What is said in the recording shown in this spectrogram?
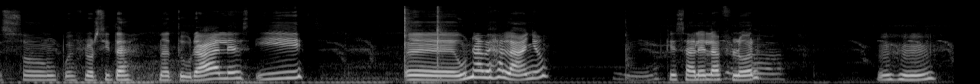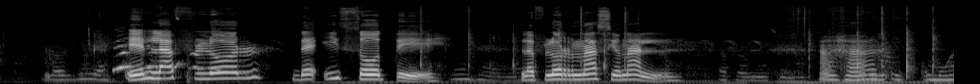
son pues florcitas naturales y eh, una vez al año Sí. que sale la flor. Es la flor de isote, la flor nacional. la flor nacional. Ajá. ¿Y cómo,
